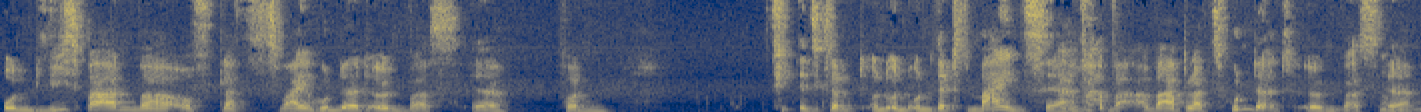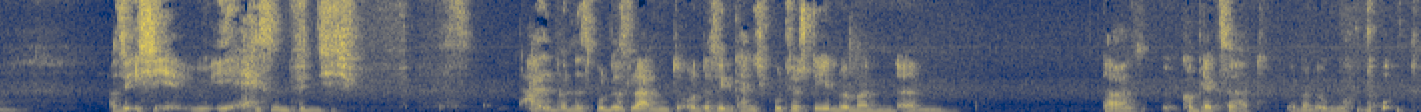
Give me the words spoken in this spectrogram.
Und Wiesbaden war auf Platz 200 irgendwas, ja, von insgesamt, und, und, und selbst Mainz, ja, war, war, war Platz 100 irgendwas, ja. Also ich, äh, Hessen finde ich albernes Bundesland und deswegen kann ich gut verstehen, wenn man ähm, da Komplexe hat, wenn man irgendwo wohnt.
